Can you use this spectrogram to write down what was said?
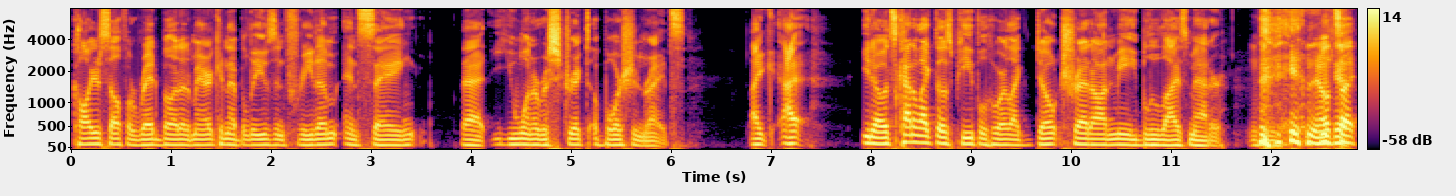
call yourself a red-blooded American that believes in freedom and saying that you want to restrict abortion rights. Like I, you know, it's kind of like those people who are like, "Don't tread on me, Blue Lives Matter." Mhm. you know, it's Yeah. like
